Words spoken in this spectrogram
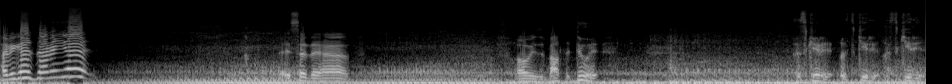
Have you guys done it yet? They said they have. Oh, he's about to do it. Let's get it, let's get it, let's get it.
